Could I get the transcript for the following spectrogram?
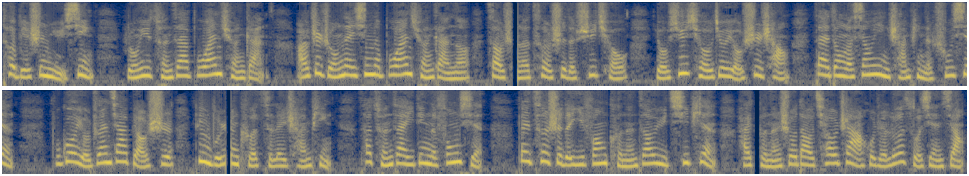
特别是女性，容易存在不安全感。而这种内心的不安全感呢，造成了测试的需求，有需求就有市场，带动了相应产品的出现。不过，有专家表示，并不认可此类产品，它存在一定的风险。被测试的一方可能遭遇欺骗，还可能受到敲诈或者勒索现象。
